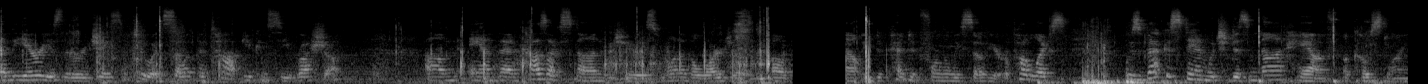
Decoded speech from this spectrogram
and the areas that are adjacent to it. So at the top you can see Russia. Um, and then Kazakhstan, which is one of the largest of now independent formerly Soviet republics. Uzbekistan, which does not have a coastline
